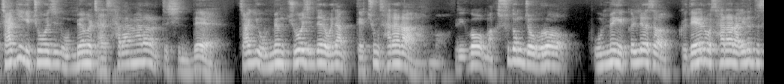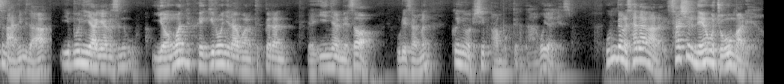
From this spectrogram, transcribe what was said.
자기에게 주어진 운명을 잘 사랑하라는 뜻인데 자기 운명 주어진 대로 그냥 대충 살아라. 뭐. 그리고 막 수동적으로 운명에 끌려서 그대로 살아라 이런 뜻은 아닙니다. 이분이 이야기하는 것은 영원 회귀론이라고 하는 특별한 이념에서 우리 삶은 끊임없이 반복된다고 이야기했습니다. 운명을 사랑하라. 사실 내용은 좋은 말이에요.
